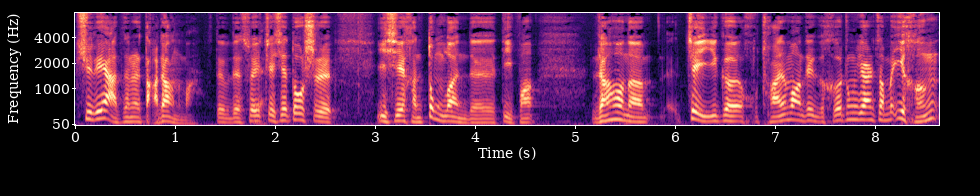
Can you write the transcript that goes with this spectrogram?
叙利亚在那打仗的嘛，对不对？所以这些都是一些很动乱的地方。然后呢，这一个船往这个河中间这么一横。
